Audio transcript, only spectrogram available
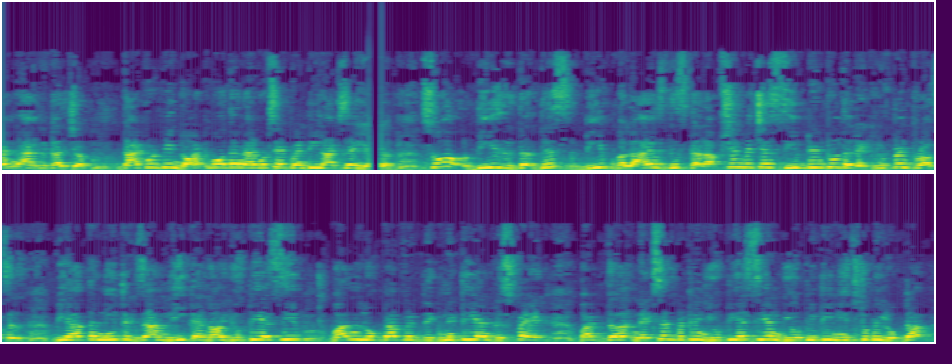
and agriculture. That would be not more than I would say 20 lakhs a year. So these, the, this deep malaise, this corruption which has seeped into the recruitment process. We have the NEET exam leak and now UPSC, one looked up with dignity and respect, but the nexus between UPSC and DOPT needs to be looked up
